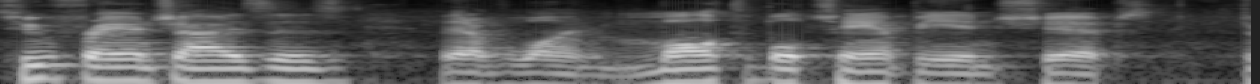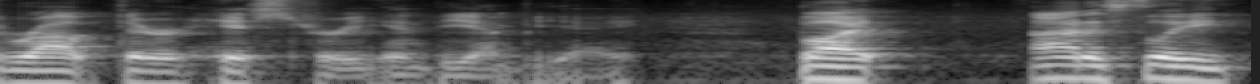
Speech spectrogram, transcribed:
two franchises that have won multiple championships throughout their history in the NBA. But honestly,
